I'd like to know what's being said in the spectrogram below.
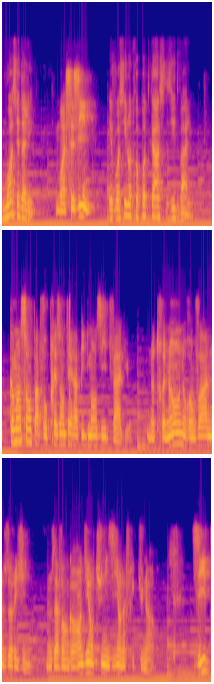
Moi, c'est Dali. Moi, c'est Zine. Et voici notre podcast Zid Value. Commençons par vous présenter rapidement Zid Value. Notre nom nous renvoie à nos origines. Nous avons grandi en Tunisie, en Afrique du Nord. Zid,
